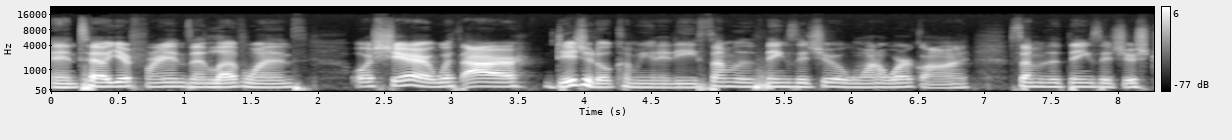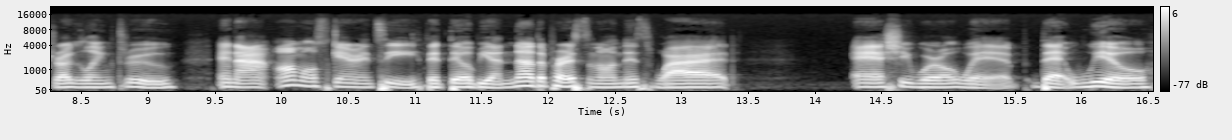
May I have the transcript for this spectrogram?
And tell your friends and loved ones or share with our digital community some of the things that you want to work on, some of the things that you're struggling through. And I almost guarantee that there'll be another person on this wide, ashy world web that will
